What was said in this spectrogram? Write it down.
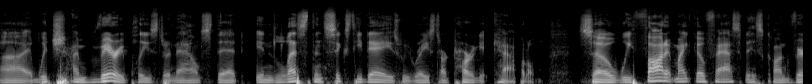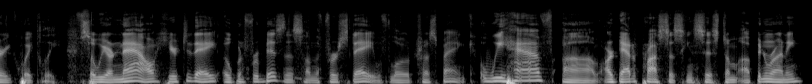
Uh, which I'm very pleased to announce that in less than 60 days, we raised our target capital. So we thought it might go fast. It has gone very quickly. So we are now here today, open for business on the first day with Loyal Trust Bank. We have uh, our data processing system up and running,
